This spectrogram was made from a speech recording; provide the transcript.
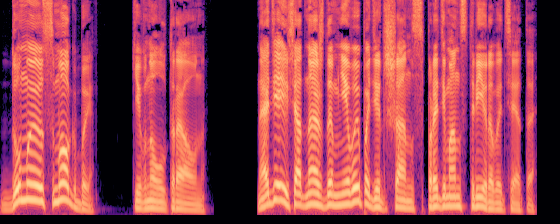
«Думаю, смог бы», — кивнул Траун. «Надеюсь, однажды мне выпадет шанс продемонстрировать это».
